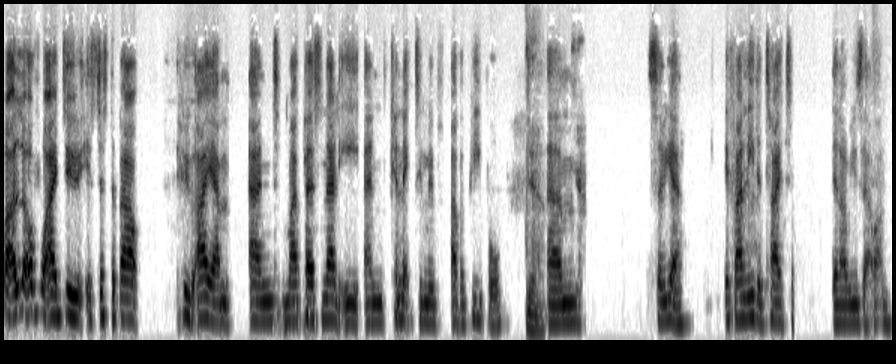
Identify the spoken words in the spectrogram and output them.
But a lot of what I do is just about who I am and my personality and connecting with other people. Yeah. Um. So yeah, if I need a title, then I'll use that one.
